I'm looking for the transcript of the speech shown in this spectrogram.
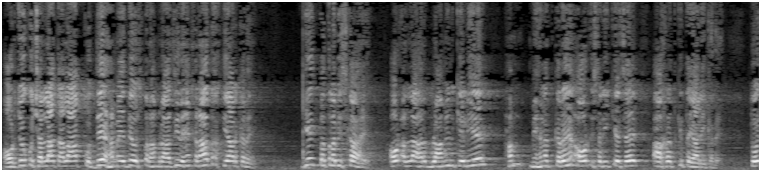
اور جو کچھ اللہ تعالیٰ آپ کو دے، ہمیں دے، اس پر ہم راضی رہیں، قناعت اختیار کریں۔ یہ مطلب اس کا ہے۔ اور اللہ ہر برامین کے لیے ہم محنت کریں اور اس طریقے سے آخرت کی تیاری کریں۔ تو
